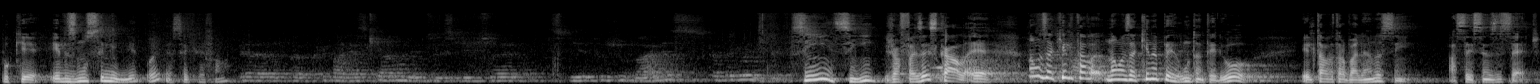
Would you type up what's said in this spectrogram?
Porque eles não se limitam. Oi, você quer falar? É, porque parece que há no espíritos, é, espíritos de várias categorias. Sim, sim, já faz a escala. É. Não, mas aqui ele estava. Não, mas aqui na pergunta anterior, ele estava trabalhando assim a 607.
